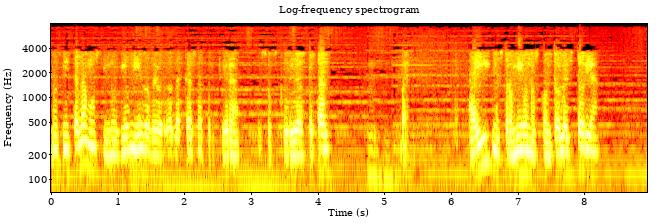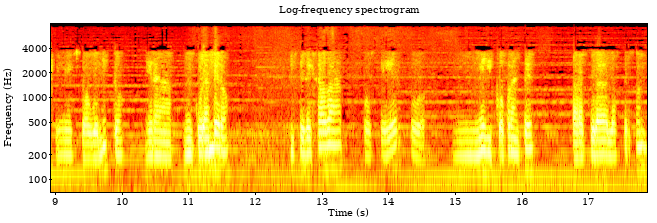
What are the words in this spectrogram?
Nos instalamos y nos dio miedo de verdad la casa porque era pues, oscuridad total. Bueno, ahí nuestro amigo nos contó la historia que su abuelito era un curandero y se dejaba poseer por un médico francés para curar a las personas.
